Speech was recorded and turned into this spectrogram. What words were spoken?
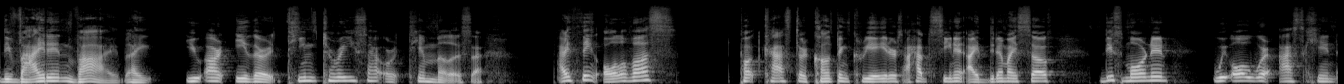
dividing vibe. Like you are either Team Teresa or Team Melissa. I think all of us podcaster, content creators. I had seen it, I did it myself. This morning, we all were asking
